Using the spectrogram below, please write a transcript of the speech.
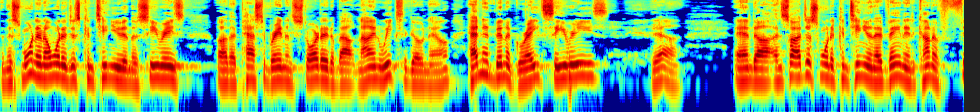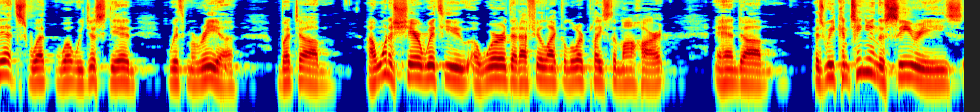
And this morning, I want to just continue in the series uh, that Pastor Brandon started about nine weeks ago now. Hadn't it been a great series? Yeah. And, uh, and so I just want to continue in that vein and it kind of fits what, what we just did with Maria. But, um, I want to share with you a word that I feel like the Lord placed in my heart. And, um, as we continue in the series,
